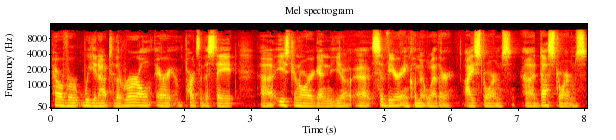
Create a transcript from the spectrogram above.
However, we get out to the rural area parts of the state, uh, eastern Oregon, you know, uh, severe inclement weather, ice storms, uh, dust storms.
